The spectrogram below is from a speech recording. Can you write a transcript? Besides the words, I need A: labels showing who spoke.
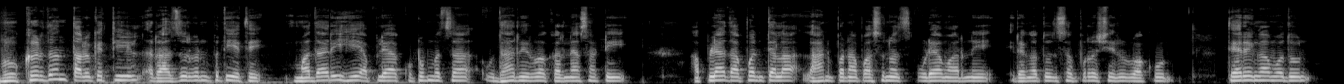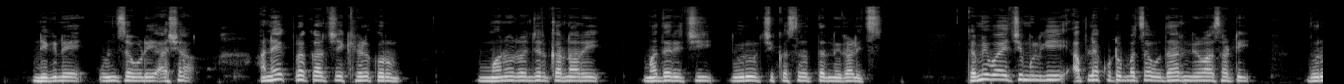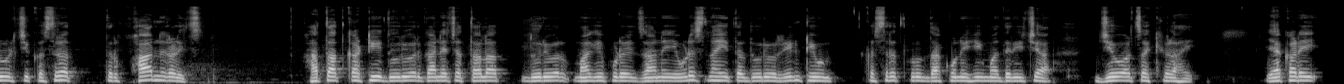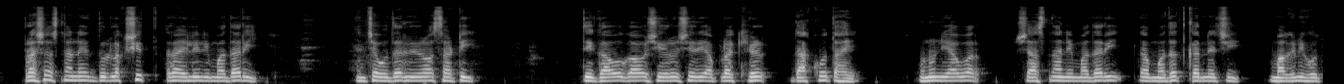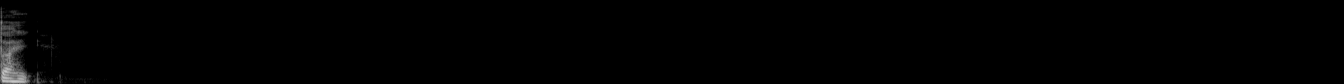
A: भोकरदन तालुक्यातील राजूर गणपती येथे मदारी हे आपल्या कुटुंबाचा उदारनिर्वाह करण्यासाठी आपल्यात आपण त्याला लहानपणापासूनच उड्या मारणे रंगातून संपूर्ण शरीर वाकून त्या रंगामधून निघणे उंच उडी अशा अनेक प्रकारचे खेळ करून मनोरंजन करणारी मदारीची दूरवरची कसरत तर निराळीच. कमी वयाची मुलगी आपल्या कुटुंबाचा उदारनिर्वाहासाठी दूरवरची कसरत तर फार निराळीच. हातात काठी दोरीवर गाण्याच्या तालात दोरीवर मागे पुढे जाणे एवढंच नाही तर दोरीवर रिंग ठेवून कसरत करून दाखवणे ही मादरीच्या जीवावरचा खेळ आहे. याकडे प्रशासनाने दुर्लक्षित राहिलेली मदारी यांच्या उदरनिर्वाहासाठी ते गावोगाव शेरोशेरी आपला खेळ दाखवत आहे. म्हणून यावर शासनाने मदारीला मदत करण्याची मागणी होत आहे.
